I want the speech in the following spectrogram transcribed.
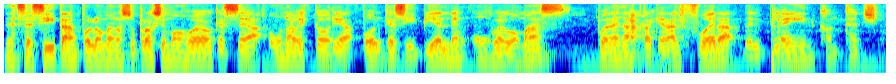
necesitan por lo menos su próximo juego que sea una victoria, porque si pierden un juego más, pueden hasta quedar fuera del playing contention.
